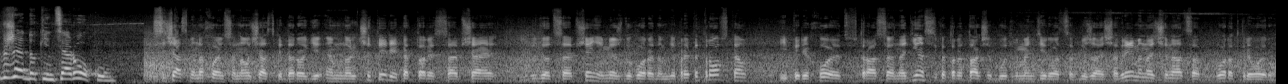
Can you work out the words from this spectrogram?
вже до кінця року. Сейчас мы находимся на участке дороги М04, который сообщает, ведет сообщение между городом Днепропетровском и переходит в трассу Н11, которая также будет ремонтироваться в ближайшее время, начинаться город Кривой Рог.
